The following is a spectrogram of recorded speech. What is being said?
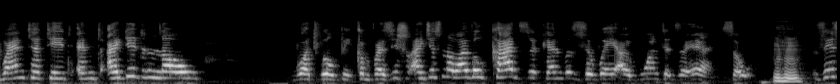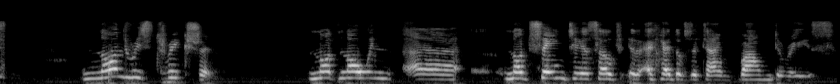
went at it and i didn't know what will be composition. I just know i will cut the canvas the way i want at the end. So hmm this non-restriction not knowing uh, not saying to yourself ahead of the time boundaries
